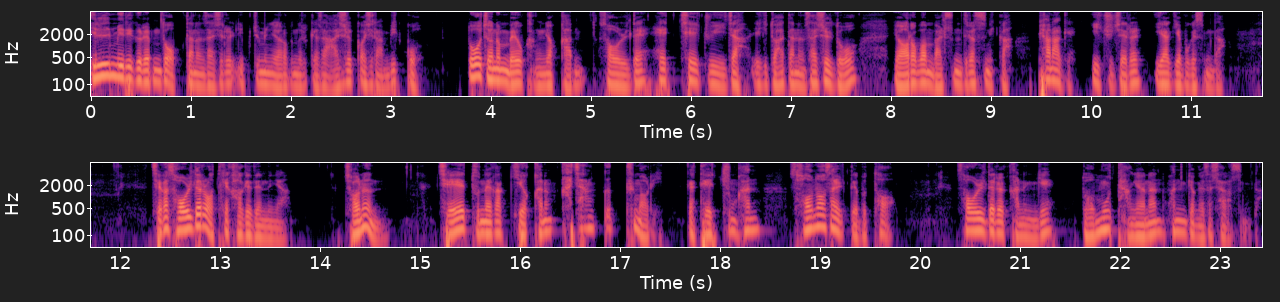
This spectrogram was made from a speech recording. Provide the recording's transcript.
1mg도 없다는 사실을 입주민 여러분들께서 아실 것이라 믿고 또 저는 매우 강력한 서울대 해체주의자이기도 하다는 사실도 여러 번 말씀드렸으니까 편하게 이 주제를 이야기해 보겠습니다. 제가 서울대를 어떻게 가게 됐느냐? 저는 제 두뇌가 기억하는 가장 끄트머리, 그러니까 대충 한 서너 살 때부터 서울대를 가는 게 너무 당연한 환경에서 자랐습니다.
